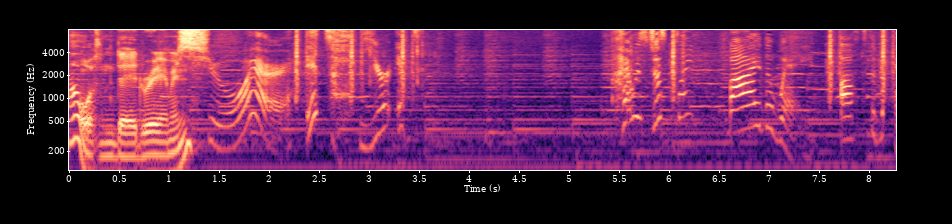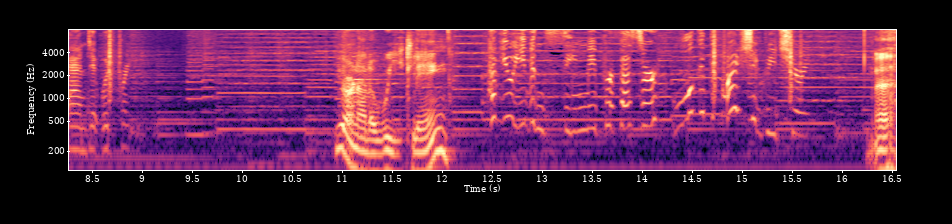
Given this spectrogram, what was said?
I wasn't daydreaming. Sure. It's. You're. It's. I was just playing. By the way, off the. And it would bring. You're not a weakling. Have you even seen me, Professor? Look at the. I should be cheering. Uh,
